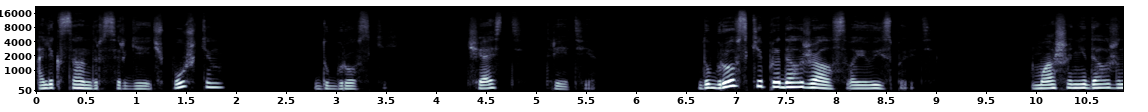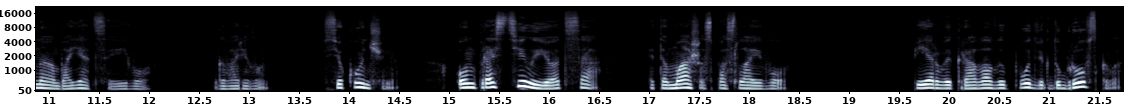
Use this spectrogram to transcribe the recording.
Александр Сергеевич Пушкин, Дубровский. Часть третья. Дубровский продолжал свою исповедь. «Маша не должна бояться его», — говорил он. «Все кончено. Он простил ее отца. Это Маша спасла его». Первый кровавый подвиг Дубровского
